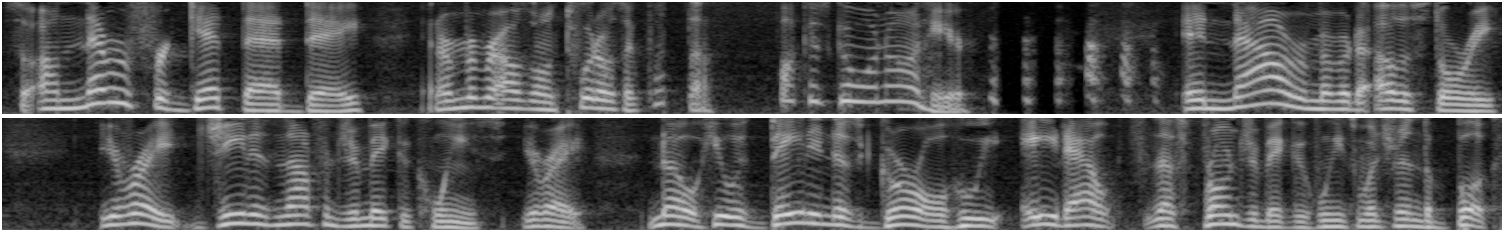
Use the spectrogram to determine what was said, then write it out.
So I'll never forget that day. And I remember I was on Twitter. I was like, "What the fuck is going on here?" and now I remember the other story. You're right. Gene is not from Jamaica, Queens. You're right. No, he was dating this girl who he ate out. That's from Jamaica, Queens, which is in the book.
